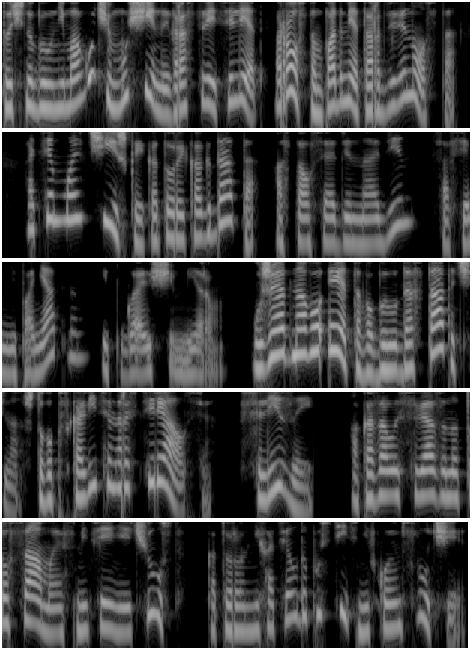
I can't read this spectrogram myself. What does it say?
точно был не могучим мужчиной в расцвете лет, ростом под метр девяносто, а тем мальчишкой, который когда-то остался один на один совсем непонятным и пугающим миром. Уже одного этого было достаточно, чтобы Псковитин растерялся. С Лизой оказалось связано то самое смятение чувств, которое он не хотел допустить ни в коем случае.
